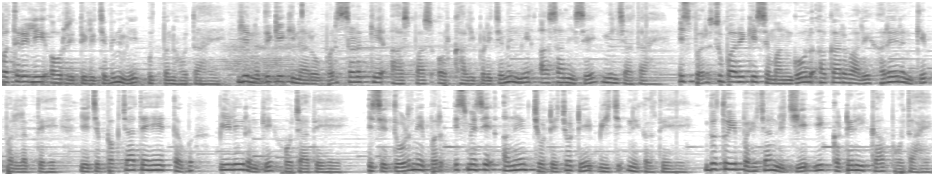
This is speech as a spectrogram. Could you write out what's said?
पथरीली और रेतीली ज़मीन में उत्पन्न होता है। ये नदी के किनारों पर सड़क के आसपास और खाली पड़ी ज़मीन में आसानी से मिल जाता है। इस पर सुपारी के समान गोल आकार वाले हरे रंग के फल लगते हैं। ये जब पक जाते हैं, तब पीले रंग के हो जाते हैं। इसे तोड़ने पर इसमें से अनेक छोटे छोटे बीज निकलते हैं। दोस्तों, ये पहचान लीजिए, ये कटेरी का पौधा है।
